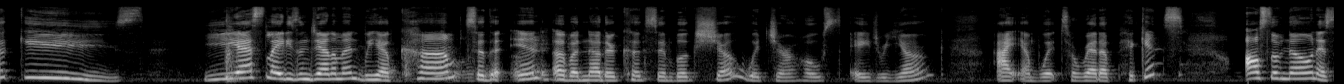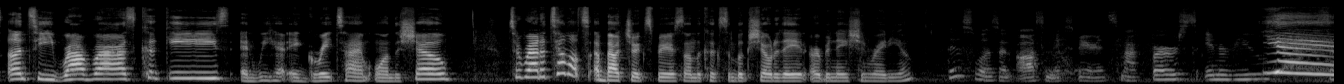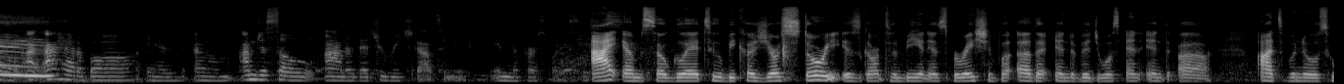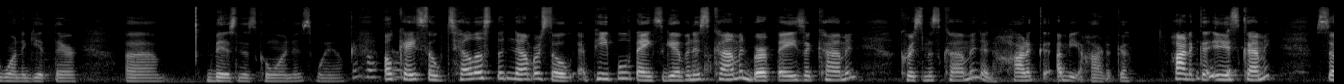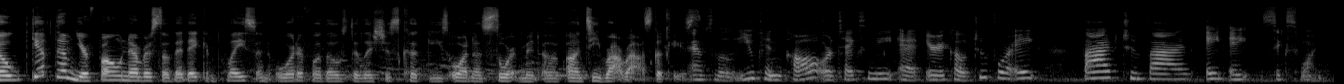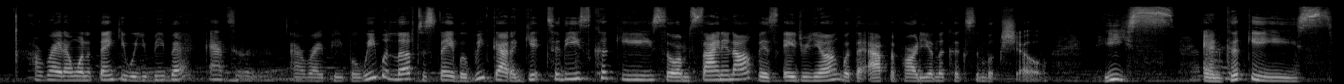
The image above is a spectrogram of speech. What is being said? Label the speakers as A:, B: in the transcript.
A: cookies. Yes, ladies and gentlemen, we have come to the end of another Cooks and Books show with your host, Adra Young. I am with Toretta Pickens, also known as Auntie Rah Rah's Cookies, and we had a great time on the show. Toretta, tell us about your experience on the Cooks and Books show today at Urban Nation Radio.
B: This was an awesome experience. My first interview.
A: Yay!
B: So I, I had a ball, and I'm just so honored that you reached out to me in the first place.
A: I am so glad too because your story is going to be an inspiration for other individuals and, and uh, entrepreneurs who want to get their um, business going as well.
B: So.
A: Okay, so tell us the number. So, uh, people, Thanksgiving is coming, birthdays are coming, Christmas coming, and Hanukkah. I mean Hanukkah. Hanukkah is coming. So give them your phone number so that they can place an order for those delicious cookies or an assortment of Auntie Rah Rah's cookies.
B: Absolutely. You can call or text me at area code 248 525 8861.
A: All right, I want to thank you. Will you be back?
B: Absolutely.
A: All right, people. We would love to stay, but we've got to get to these cookies. So I'm signing off. It's Adra Young with the After Party on the Cooks and Books Show. Peace and
B: Bye-bye.
A: cookies.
